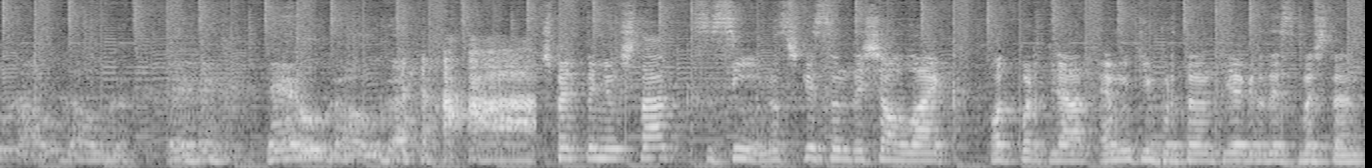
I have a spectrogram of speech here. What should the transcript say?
Uga, uga, uga. É uga, uga. Espero que tenham gostado. Se sim, não se esqueçam de deixar o like ou de partilhar, é muito importante e agradeço bastante.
